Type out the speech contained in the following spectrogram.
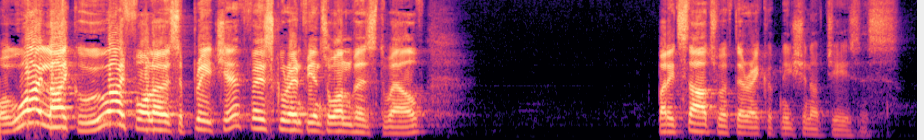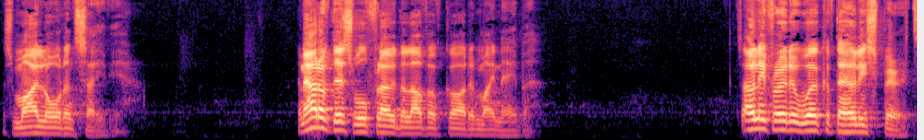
or who I like, or who I follow as a preacher. 1 Corinthians 1, verse 12. But it starts with the recognition of Jesus as my Lord and Savior. And out of this will flow the love of God and my neighbor It's only through the work of the Holy Spirit,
